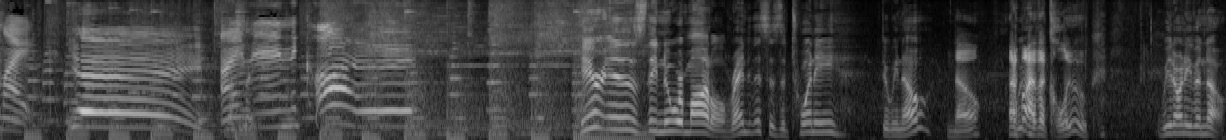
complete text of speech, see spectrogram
Mike. Yay! I'm say- in the car. Here is the newer model. Randy, this is a 20, do we know? No. I don't have a clue. We don't even know.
